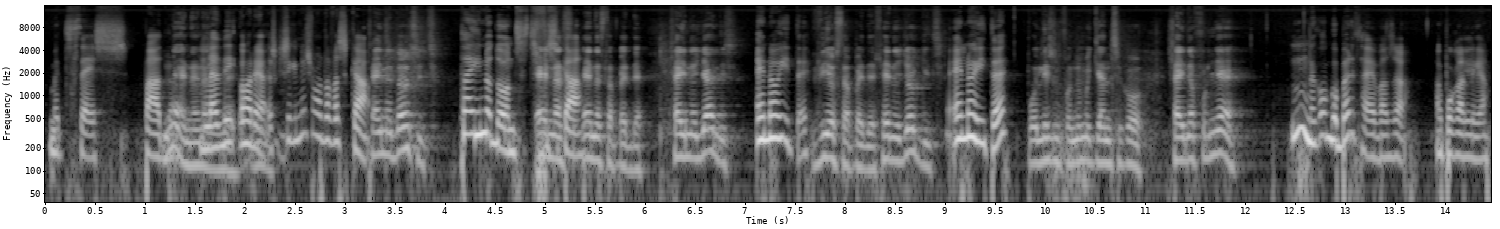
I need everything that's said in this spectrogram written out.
με τις θέσεις πάντα. Ναι, ναι, ναι, δηλαδή, ναι, ωραία, ναι. ας ξεκινήσουμε από τα βασικά. Θα είναι ο Ντόντσιτς. Θα είναι ο Ντόντσιτς φυσικά. Ένα, ένας στα πέντε. Θα είναι ο Γιάννης. Εννοείται. Δύο στα πέντε. Θα είναι ο Γιώργιτ. Εννοείται. Πολύ συμφωνούμε και ανησυχώ. Θα είναι ο Φουρνιέ. Μ, εγώ γκομπέρ θα έβαζα από Γαλλία.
